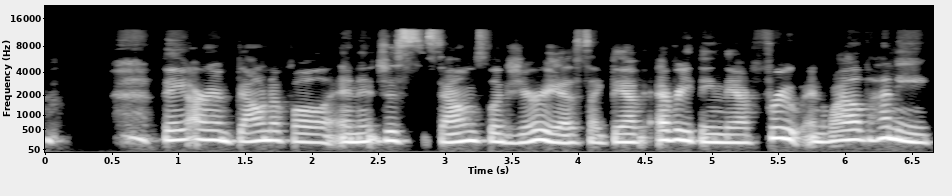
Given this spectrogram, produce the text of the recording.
they are in Bountiful and it just sounds luxurious. Like they have everything. They have fruit and wild honey,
